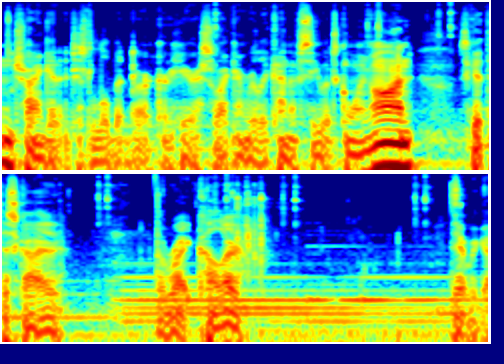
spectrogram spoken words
I'm try and get it just a little bit darker here so I can really kind of see what's going on. Let's get this guy the right color. There we go.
